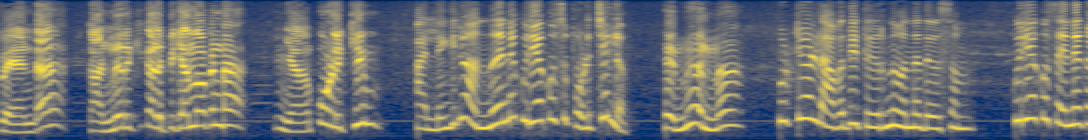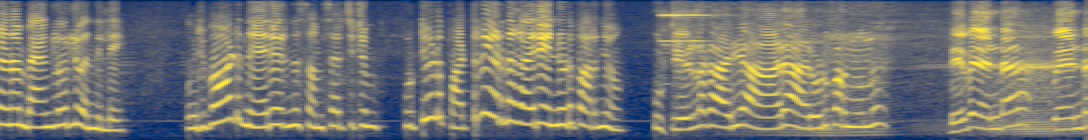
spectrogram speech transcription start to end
വേണ്ട. കണ്ണിറുക്കി കളിപ്പിക്കാൻ നോക്കണ്ട. ഞാൻ പൊളിക്കും. അല്ലെങ്കിലും അന്ന് തന്നെ കുര്യാക്കോസ് പൊളിച്ചല്ലോ. എന്ന് എന്നാ? കുട്ടികളുടെ അവധി തീർന്നു വന്ന ദിവസം കുര്യാക്കോസ് എന്നെ കാണാൻ ബാംഗ്ലൂരിൽ വന്നില്ലേ? ഒരുപാട് നേരം ഇരുന്ന് സംസാരിച്ചിട്ടും കുട്ടികൾ പട്ടിണി കിടന്ന കാര്യം എന്നോട് പറഞ്ഞോ? കുട്ടികളുടെ കാര്യം ആരാരോട് പറഞ്ഞു വേണ്ട വേണ്ട.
